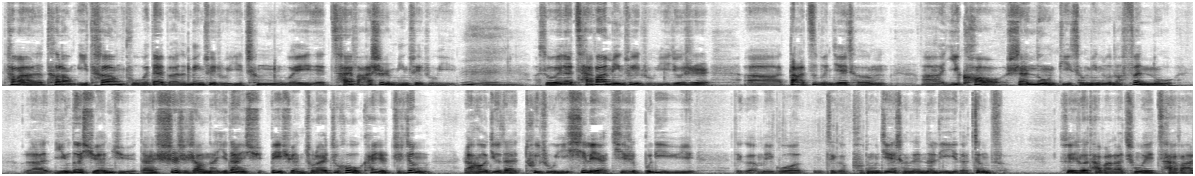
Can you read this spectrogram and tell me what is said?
他把特朗以特朗普为代表的民粹主义称为呃财阀式民粹主义。嗯所谓的财阀民粹主义，就是啊、大资本阶层啊、依靠煽动底层民众的愤怒来赢得选举，但事实上呢，一旦选被选出来之后开始执政，然后就在推出一系列其实不利于这个美国这个普通阶层人的利益的政策。所以说，他把它称为财阀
